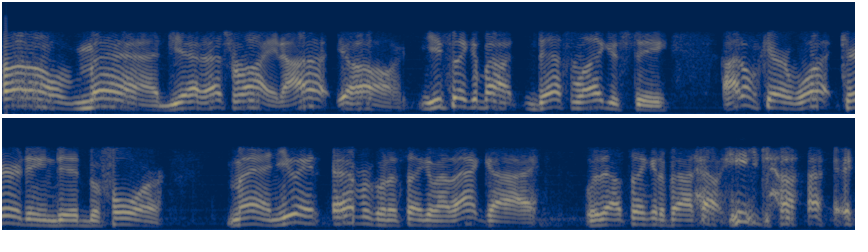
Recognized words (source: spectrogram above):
Oh man, yeah, that's right. I oh, you think about Death Legacy. I don't care what Carradine did before. Man, you ain't ever going to think about that guy without thinking about how he died.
